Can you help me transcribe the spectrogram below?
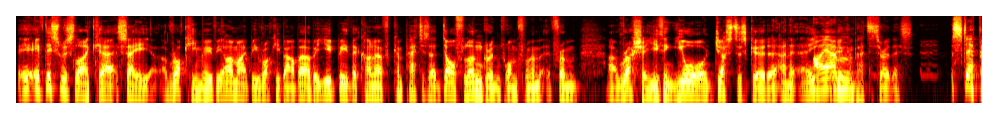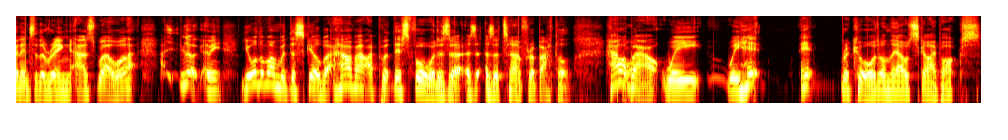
if this was like, uh, say, a Rocky movie, I might be Rocky Balboa, but you'd be the kind of competitor, Dolph Lundgren one from from uh, Russia. You think you're just as good and an equally am- a competitor at this? stepping into the ring as well. Well, look, I mean, you're the one with the skill, but how about I put this forward as a as, a- as a term for a battle? How about we we hit hit record on the old skybox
